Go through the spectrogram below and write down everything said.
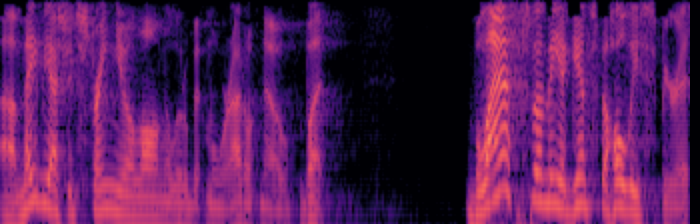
Uh, maybe I should string you along a little bit more. I don't know. But blasphemy against the Holy Spirit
